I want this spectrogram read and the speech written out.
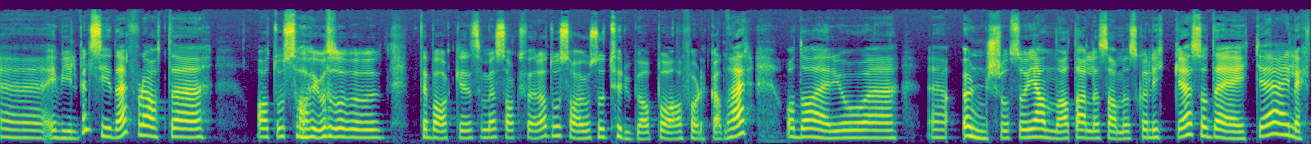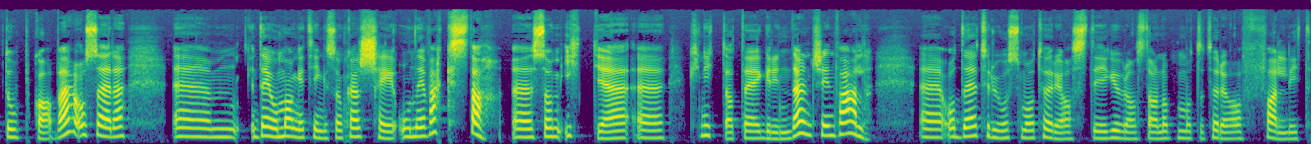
eh, jeg vil vel si det. For at, at hun sa jo så tilbake, som jeg har sagt før, at hun sa jo så trua på folkene her. Og da er det jo ønsker vi så gjerne at alle sammen skal lykkes, og det er ikke en lett oppgave. Og så er det um, Det er jo mange ting som kan skje underveis, da, som ikke er knytta til gründeren sin feil. Eh, og det tror vi må tørres i Gudbrandsdalen, og på en måte tørre å falle litt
